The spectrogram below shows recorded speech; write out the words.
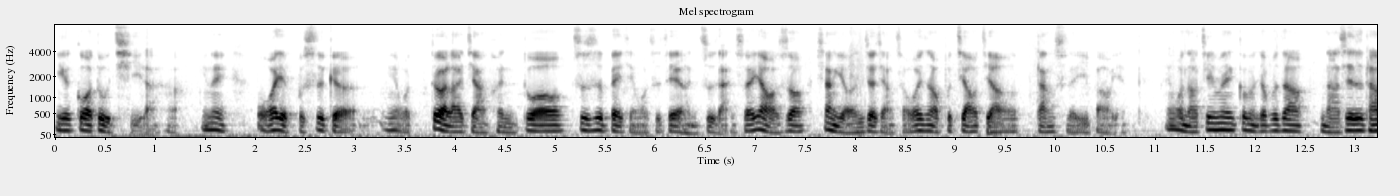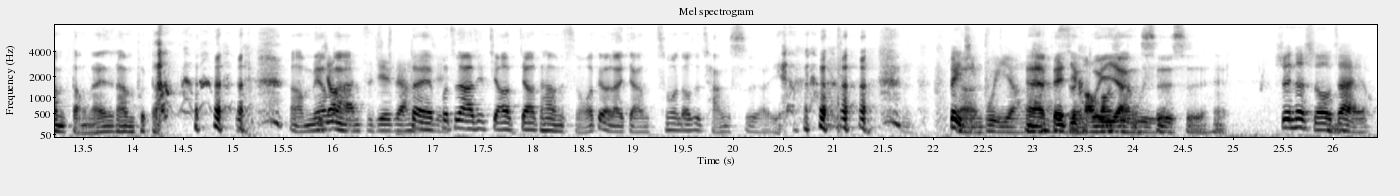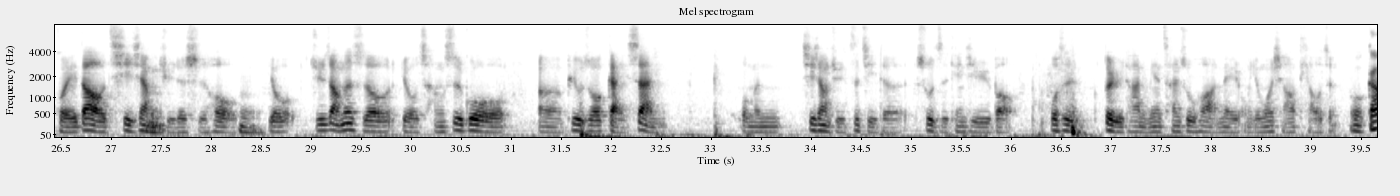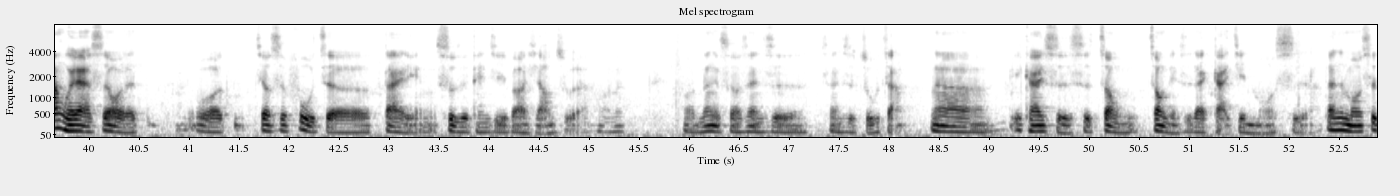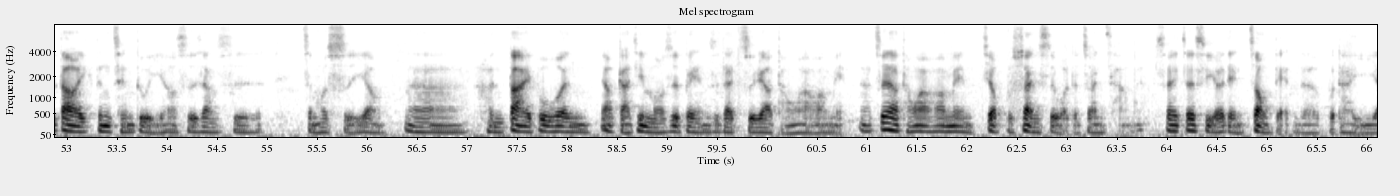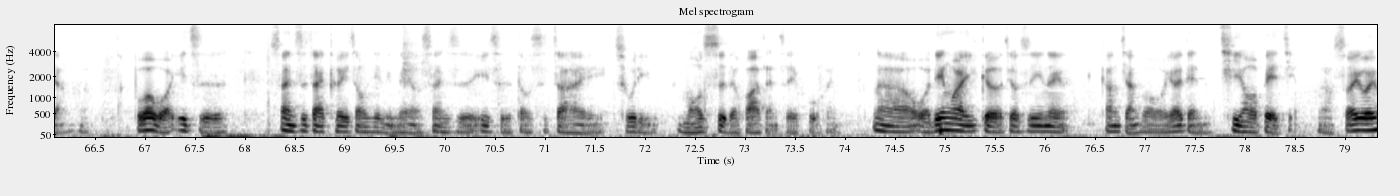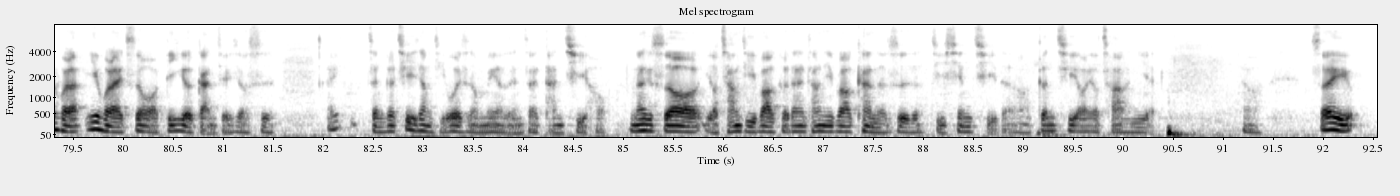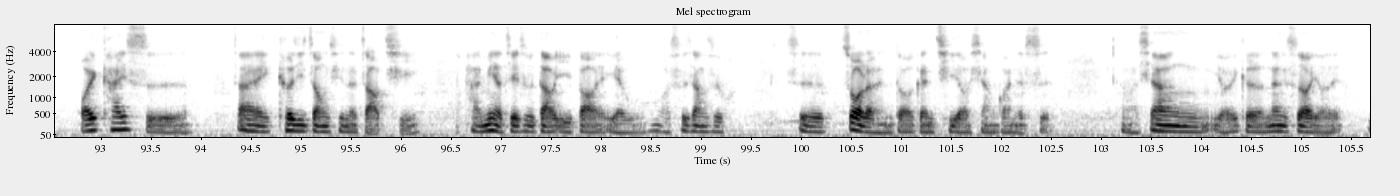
一个过渡期了啊，因为我也不是个，因为我对我来讲很多知识背景我直接很自然，所以要我说，像有人就讲说，为什么不教教当时的易报员？因为我脑筋里面根本就不知道哪些是他们懂的，还是他们不懂。啊，没有办法直接这样。对，不知道去教教他们什么。对我来讲，什么都是常识而已。背景不一样。哎，背景不一样，是是。所以那时候在回到气象局的时候，嗯有局长那时候有尝试过，呃，譬如说改善我们气象局自己的数值天气预报，或是对于它里面参数化的内容，有没有想要调整？我刚回来的时候，我的。我就是负责带领数字天气预报小组了。我那我那个时候算是算是组长。那一开始是重重点是在改进模式啊，但是模式到了一定程度以后，事实上是怎么使用？那很大一部分要改进模式，变成是在资料同化方面。那资料同化方面就不算是我的专长了，所以这是有点重点的不太一样。不过我一直。算是在科技中心里面，算是一直都是在处理模式的发展这一部分。那我另外一个就是因为刚讲过，我有点气候背景啊，所以我一回来一回来之后，我第一个感觉就是，哎，整个气象局为什么没有人在谈气候？那个时候有长期报课，但是长期报看的是几星期的啊，跟气候又差很远啊，所以我一开始在科技中心的早期。还没有接触到易报的业务，我实际上是是做了很多跟气候相关的事啊，像有一个那个时候有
